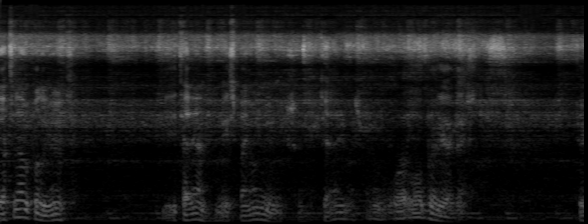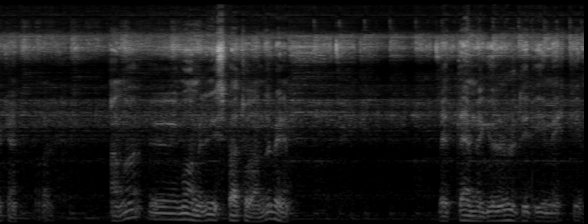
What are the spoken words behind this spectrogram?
Latin Avrupalı evet. İtalyan, İspanyol muymuş? İtalyan, İspanyol, o, o bölgelerde işte. Köken olarak. Ama e, Muhammed'in ispatı olan da benim. Betlehem'le görülür dediği Mehdi'yim.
